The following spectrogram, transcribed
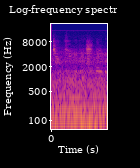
team van de nationale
